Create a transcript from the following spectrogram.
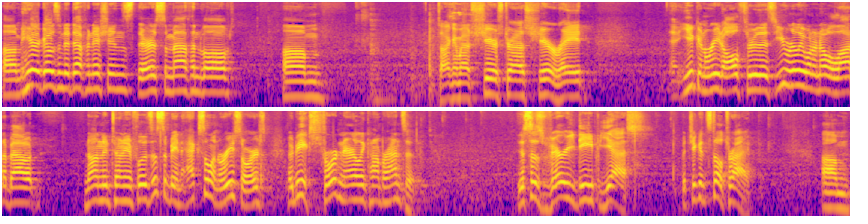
Um, here it goes into definitions. There is some math involved. Um, talking about shear stress, shear rate. You can read all through this. You really want to know a lot about non-Newtonian fluids. This would be an excellent resource. It would be extraordinarily comprehensive. This is very deep, yes, but you can still try. Um,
